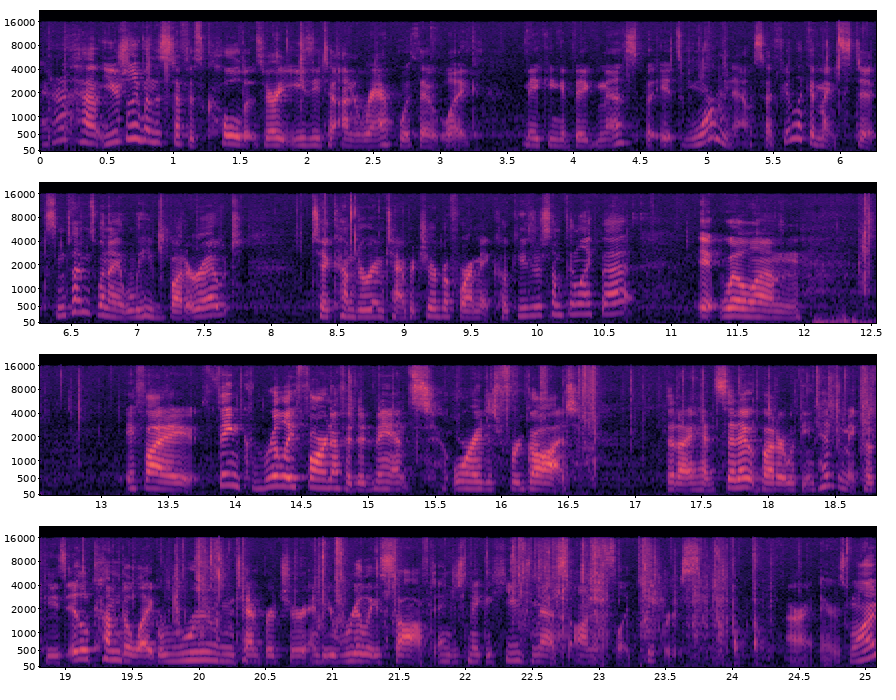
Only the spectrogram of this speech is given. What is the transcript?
I don't know how, usually when the stuff is cold, it's very easy to unwrap without like making a big mess, but it's warm now, so I feel like it might stick. Sometimes when I leave butter out to come to room temperature before I make cookies or something like that, it will, um, if I think really far enough in advance, or I just forgot, that I had set out butter with the intent to make cookies, it'll come to like room temperature and be really soft and just make a huge mess on its like papers. All right, there's one.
